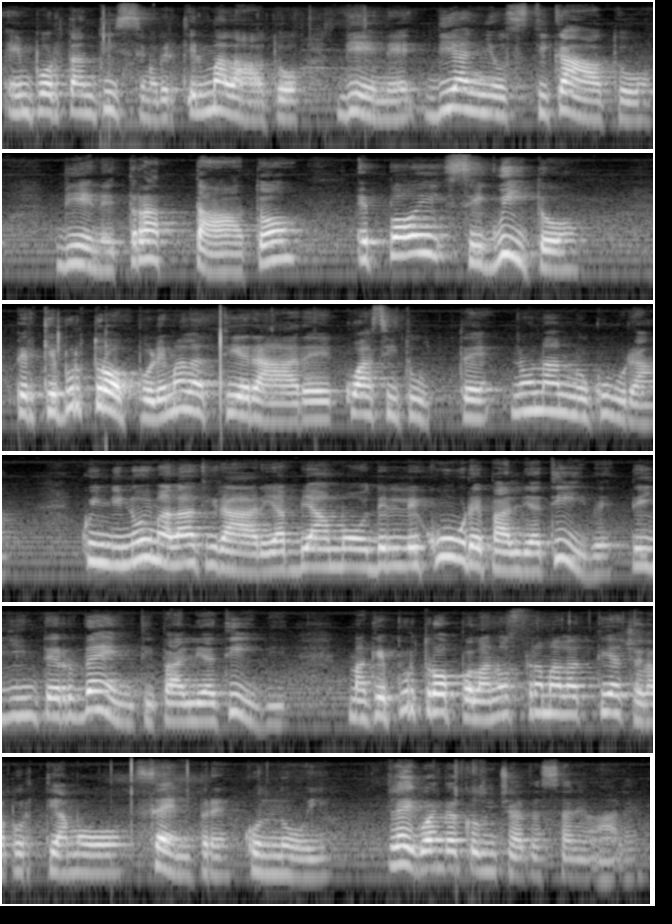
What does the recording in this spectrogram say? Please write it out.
è importantissima perché il malato viene diagnosticato, viene trattato e poi seguito perché purtroppo le malattie rare, quasi tutte, non hanno cura. Quindi noi malati rari abbiamo delle cure palliative, degli interventi palliativi, ma che purtroppo la nostra malattia ce la portiamo sempre con noi. Lei quando ha cominciato a stare male?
